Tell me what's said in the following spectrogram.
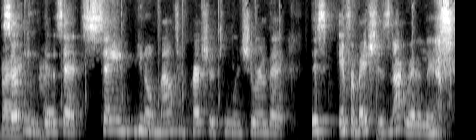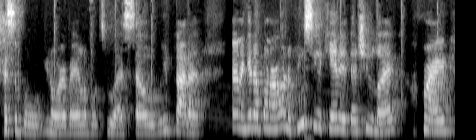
right, certainly right. there's that same, you know, mounting pressure to ensure that this information is not readily accessible, you know, or available to us. So we've got to kind of get up on our own. If you see a candidate that you like, right,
